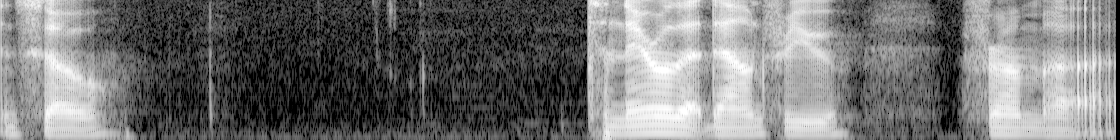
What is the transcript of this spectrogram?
And so to narrow that down for you from uh,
